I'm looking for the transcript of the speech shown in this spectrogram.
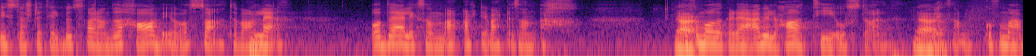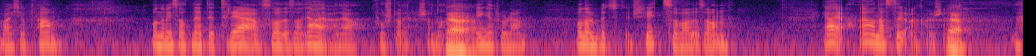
de største tilbudsvarene. Det har vi jo også til vanlig. Mm. Og det har liksom alltid vært det sånn «Åh, Ja, Hvorfor må dere det? Jeg vil jo ha ti oster. Liksom. Hvorfor må jeg bare kjøpe fem? Og når vi satt ned til tre, så var det sånn Ja, ja, ja, forstår. Skjønner. Ingen problem. Og når det ble fritt, så var det sånn Ja, ja, ja neste gang, kanskje. Ja.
